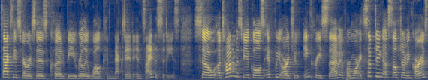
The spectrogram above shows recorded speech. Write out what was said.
taxi services could be really well connected inside the cities. So, autonomous vehicles, if we are to increase them, if we're more accepting of self driving cars,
